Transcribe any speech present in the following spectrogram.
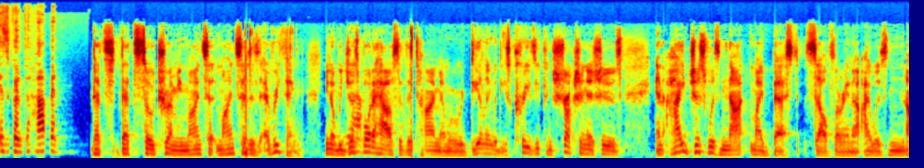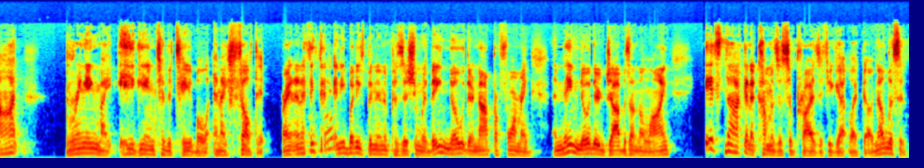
is going to happen. That's that's so true. I mean, mindset mindset is everything. You know, we just bought a house at the time, and we were dealing with these crazy construction issues, and I just was not my best self, Lorena. I was not bringing my A game to the table, and I felt it. Right. And I think mm-hmm. that anybody's been in a position where they know they're not performing and they know their job is on the line it's not going to come as a surprise if you get let go. Now, listen,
